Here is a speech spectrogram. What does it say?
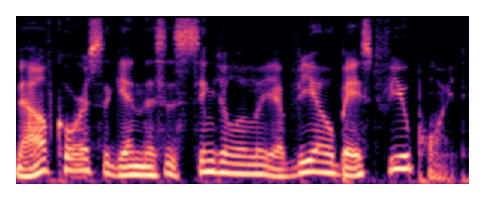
Now, of course, again, this is singularly a VO based viewpoint,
